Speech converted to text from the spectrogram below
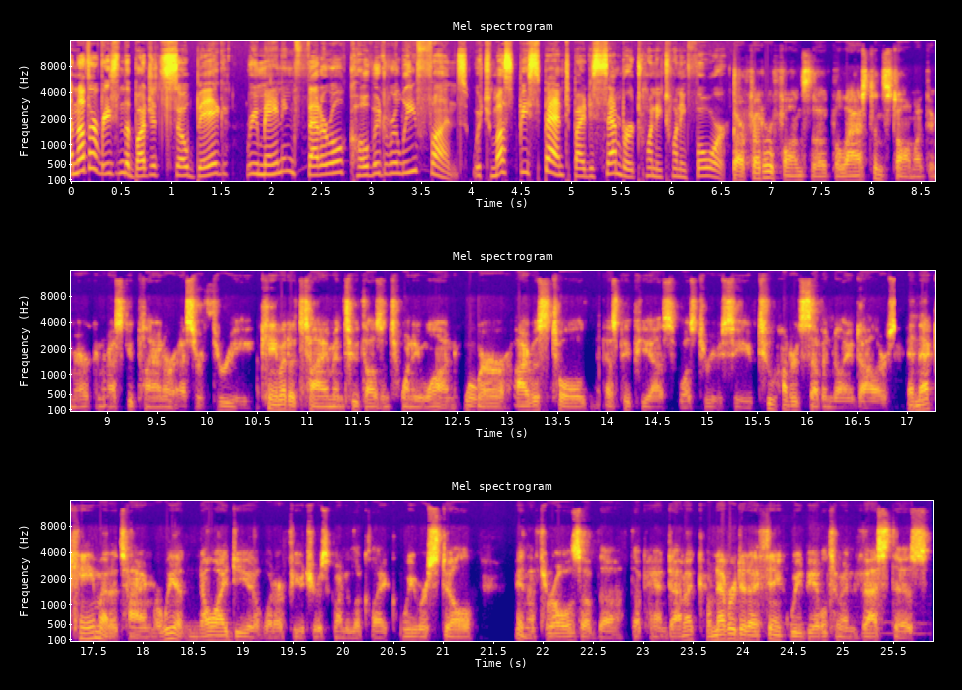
Another reason the budget's so big remaining federal COVID relief funds, which must be spent by December 2024. Our federal funds, the, the last installment, the American Rescue Plan or ESSER 3, came at a time in 2021 where I was told SPPS was to receive $207 million. And that came at a time where we had no idea what our future is going to look like. We were still in the throes of the, the pandemic. Never did I think we'd be able to invest this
